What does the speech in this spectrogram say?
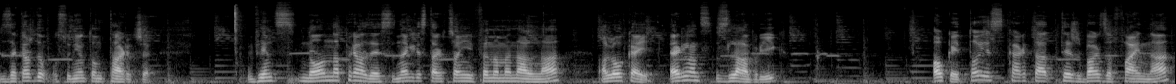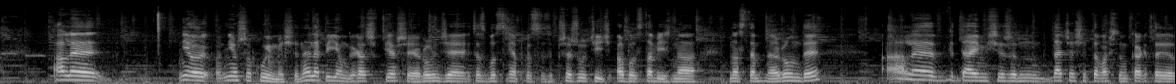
za każdą usuniętą tarczę. Więc no naprawdę, synergia z tarczami fenomenalna, ale okej, Erlands z Lavrik. Okej, to jest karta też bardzo fajna, ale nie, nie oszukujmy się, najlepiej ją grać w pierwszej rundzie, te wzmocnienia po prostu przerzucić albo stawić na następne rundy, ale wydaje mi się, że najczęściej to właśnie tą kartę,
